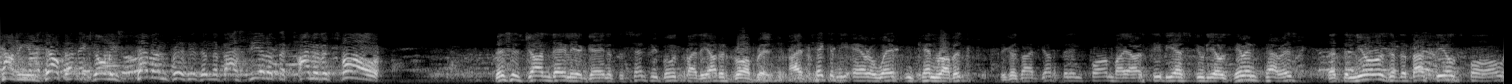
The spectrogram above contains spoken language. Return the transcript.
Counting himself, that makes only seven prisoners in the Bastille at the time of its fall. This is John Daly again at the sentry booth by the outer drawbridge. I've taken the air away from Ken Roberts because I've just been informed by our CBS studios here in Paris that the news of the Bastille's fall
